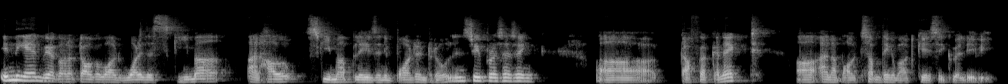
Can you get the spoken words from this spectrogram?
In the end, we are going to talk about what is a schema and how schema plays an important role in stream processing, uh, Kafka Connect, uh, and about something about KSQL DB.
